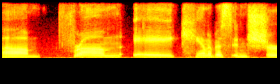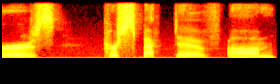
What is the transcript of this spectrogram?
um, from a cannabis insurer's perspective, um,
